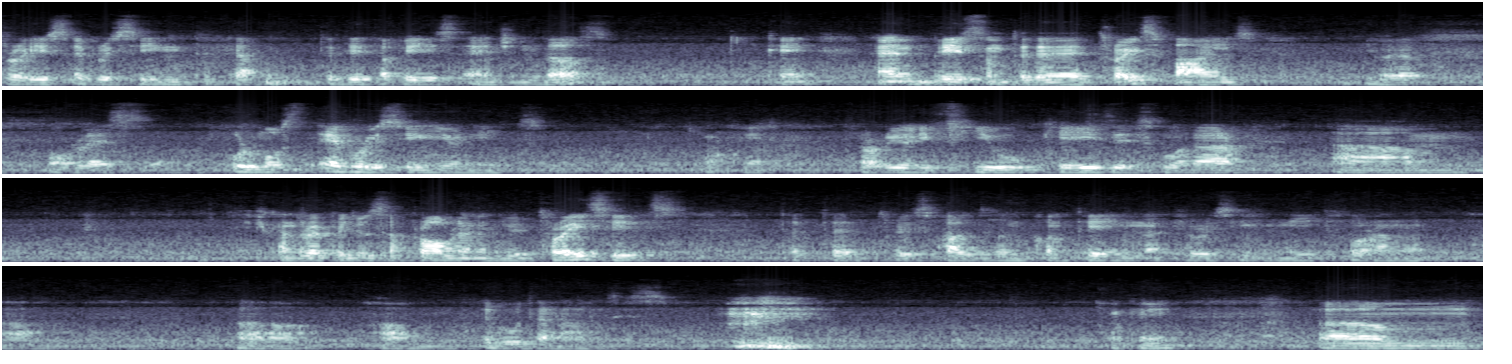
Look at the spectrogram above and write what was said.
trace everything that the database engine does. Okay, and based on the trace files, you have more or less almost everything you need. Okay, there are really few cases where um, you can reproduce a problem and you trace it, that trace file doesn't contain everything you need for an, uh, uh, um, a good analysis. okay. Um,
